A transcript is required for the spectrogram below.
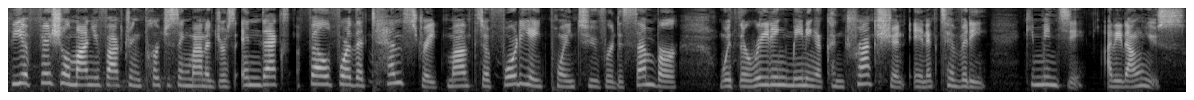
The official Manufacturing Purchasing Managers Index fell for the 10th straight month to 48.2 for December, with the reading meaning a contraction in activity. Kim Min-ji, Arirang News.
